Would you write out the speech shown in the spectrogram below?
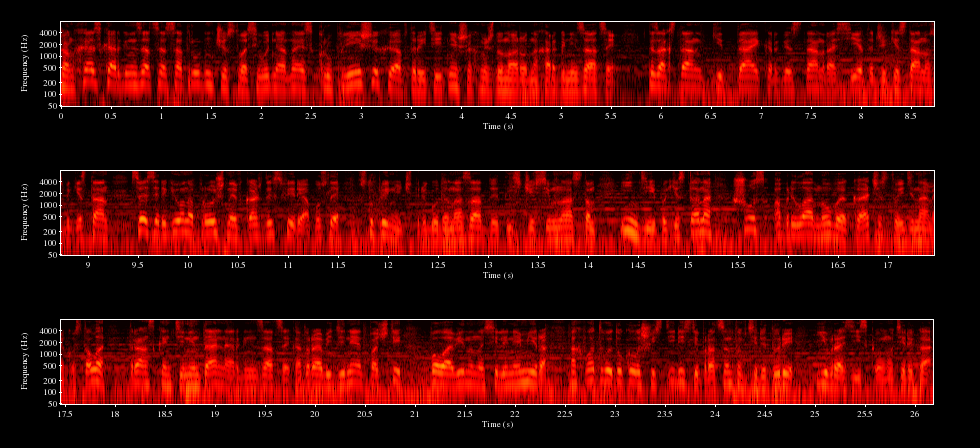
Шанхайская организация сотрудничества сегодня одна из крупнейших и авторитетнейших международных организаций. Казахстан, Китай, Кыргызстан, Россия, Таджикистан, Узбекистан. Связи региона прочные в каждой сфере, а после вступления 4 года назад, в 2017 Индии и Пакистана, ШОС обрела новое качество и динамику. Стала трансконтинентальной организацией, которая объединяет почти половину населения мира, охватывает около 60% территории Евразийского материка.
